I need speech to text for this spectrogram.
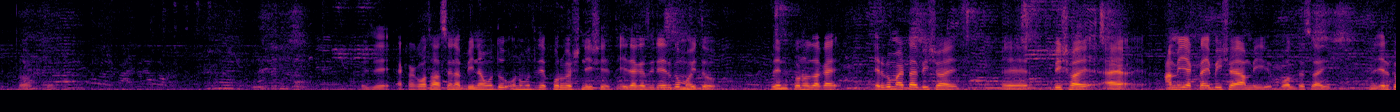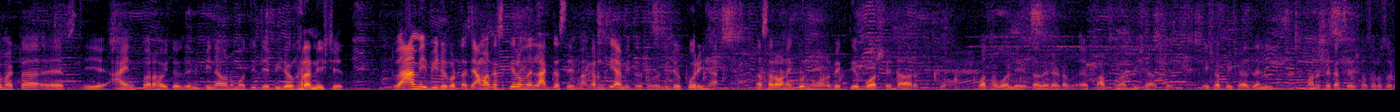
ওই যে একটা কথা আছে না, বিনা অনুমতিতে প্রবেশ নিষেধ। এই জায়গায় যদি এরকম হইতো দেন কোনো জায়গায় এরকম একটা বিষয় বিষয় আমি একটা বিষয় আমি বলতে চাই, এরকম একটা আইন করা হইতো যে বিনা অনুমতিতে ভিডিও করা নিষেধ। তো আমি ভিডিও করতেছি। আমার কাছে কীরকম লাগতেছে কারণ কি আমি তো সব ভিডিও করি না। তাছাড়া অনেক গণ্যমান্য ব্যক্তি বসে, তার কথা বলে, তাদের একটা পার্সোনাল বিষয় আছে। এইসব বিষয়ে জানি মানুষের কাছে সচরাচর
